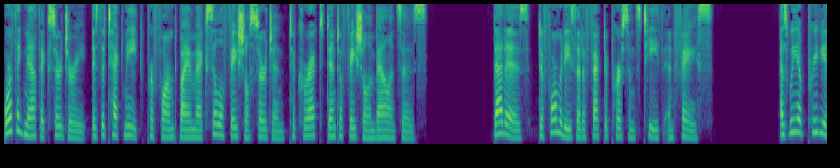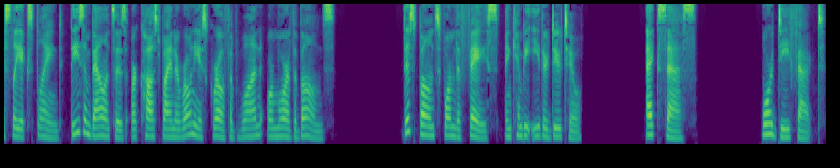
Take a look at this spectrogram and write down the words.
Orthognathic surgery is the technique performed by a maxillofacial surgeon to correct dentofacial imbalances. That is, deformities that affect a person's teeth and face. As we have previously explained, these imbalances are caused by an erroneous growth of one or more of the bones. This bones form the face and can be either due to excess or defect.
